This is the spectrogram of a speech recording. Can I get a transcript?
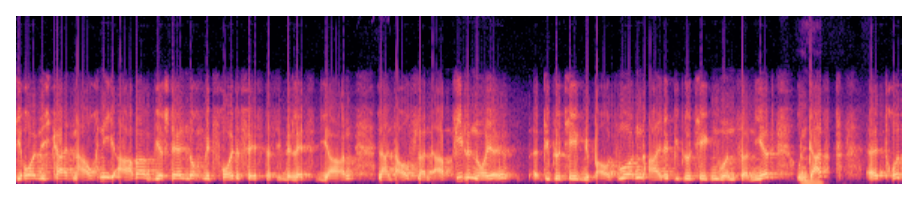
die Räumlichkeiten auch nie, aber wir wir stellen doch mit Freude fest, dass in den letzten Jahren Land auf, Land ab viele neue äh, Bibliotheken gebaut wurden, alte Bibliotheken wurden saniert und mhm. das äh, trotz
